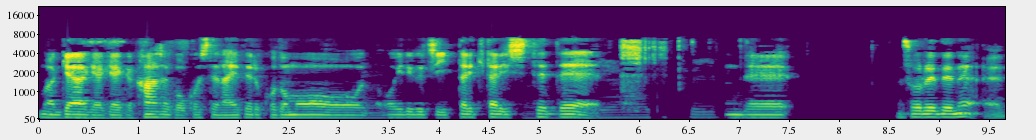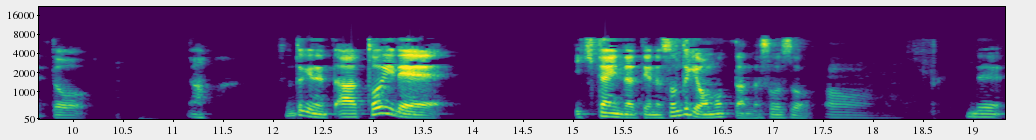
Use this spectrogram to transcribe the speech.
まあ、ギャーギャーギャーギャー感触を起こして泣いてる子供を入り口行ったり来たりしてて、で、それでね、えっと、あ、その時ね、あ、トイレ行きたいんだっていうのは、その時は思ったんだ、そうそあう。で、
